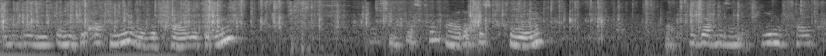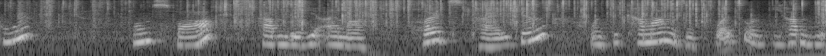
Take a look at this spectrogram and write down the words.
Da sind irgendwie auch mehrere Teile drin. Da ist noch was drin. Oh, das ist cool. Ja, die Sachen sind auf jeden Fall cool. Und zwar haben wir hier einmal Holzteilchen und die kann man, das sind Kreuze und die haben hier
